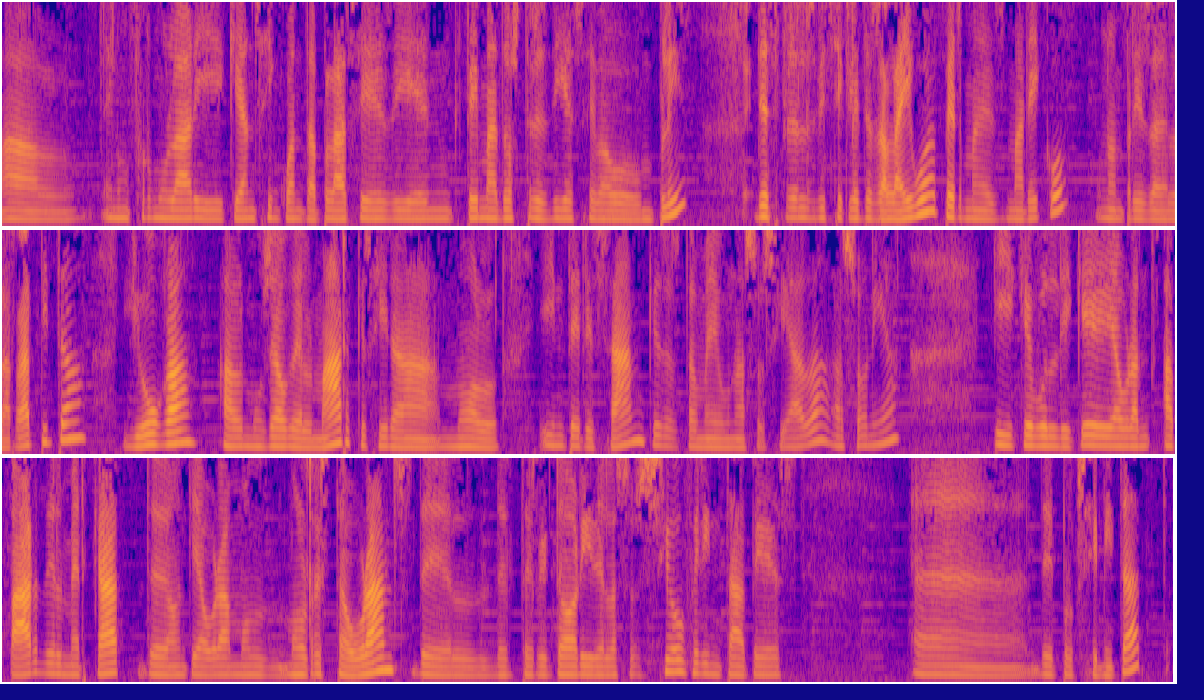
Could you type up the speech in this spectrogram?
a, en un formulari que hi ha 50 places i en tema dos o tres dies se va omplir. Sí. Després les bicicletes a l'aigua per Més Mareco, una empresa de la Ràpita, yoga al Museu del Mar, que serà molt interessant, que és també una associada, a Sònia, i que vol dir que hi haurà, a part del mercat, de, on hi haurà molt, molts restaurants del, del territori de l'associació oferint tapes eh, de proximitat,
